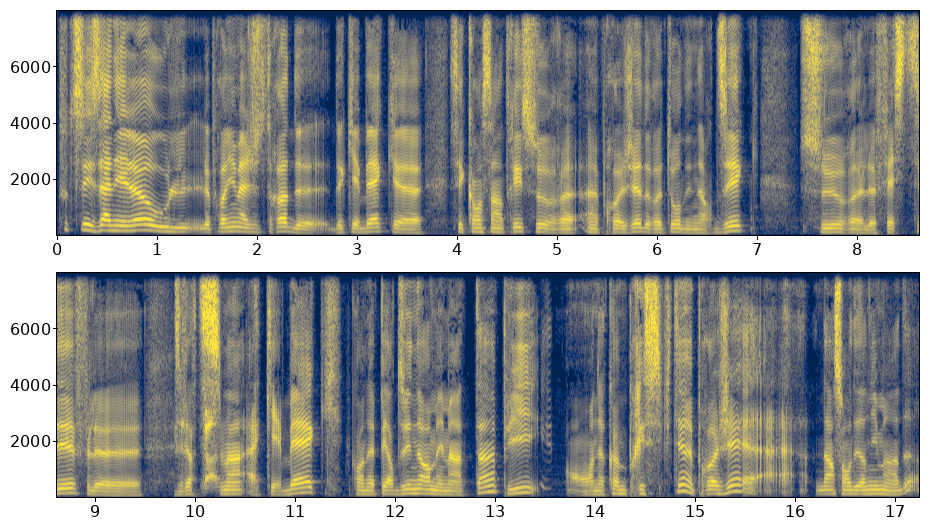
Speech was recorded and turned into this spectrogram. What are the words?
Toutes ces années-là où le premier magistrat de, de Québec euh, s'est concentré sur euh, un projet de retour des Nordiques, sur euh, le festif, le divertissement à Québec, qu'on a perdu énormément de temps, puis on a comme précipité un projet dans son dernier mandat.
